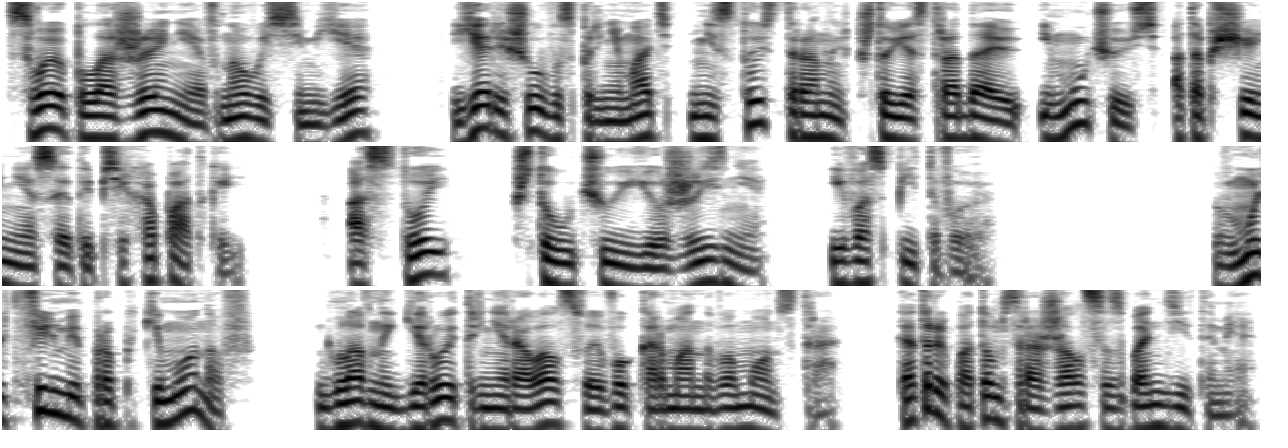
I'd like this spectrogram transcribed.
Свое положение в новой семье я решил воспринимать не с той стороны, что я страдаю и мучаюсь от общения с этой психопаткой, а с той, что учу ее жизни и воспитываю. В мультфильме про покемонов главный герой тренировал своего карманного монстра, который потом сражался с бандитами.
